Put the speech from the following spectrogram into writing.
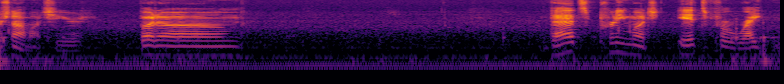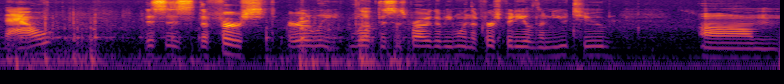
There's not much here. But, um, that's pretty much it for right now. This is the first early look. This is probably going to be one of the first videos on YouTube. Um,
